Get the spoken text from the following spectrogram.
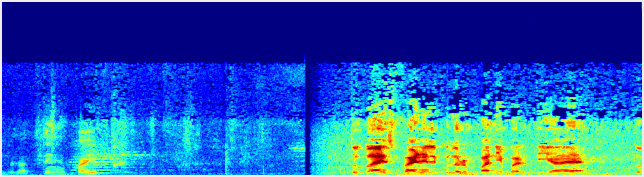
लगाते हैं पाइप। तो गाइस फाइनल कूलर में पानी भर दिया है तो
